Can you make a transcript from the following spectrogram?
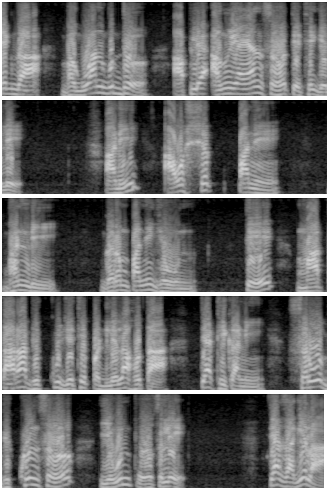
एकदा भगवान बुद्ध आपल्या अनुयायांसह तेथे गेले. आणि आवश्यक पाने भांडी गरम पाणी घेऊन ते म्हातारा भिक्खू जेथे पडलेला होता त्या ठिकाणी सर्व भिक्खूंसह येऊन पोहोचले. त्या जागेला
